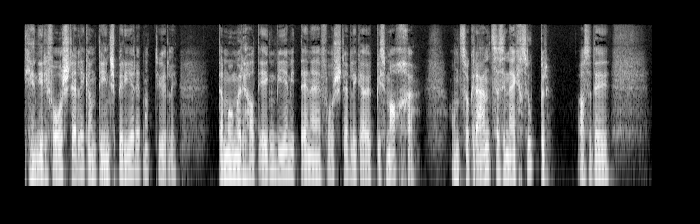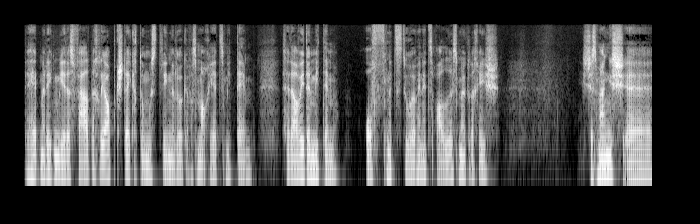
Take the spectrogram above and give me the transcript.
die haben ihre Vorstellungen und die inspirieren natürlich. Da muss man halt irgendwie mit diesen Vorstellungen etwas machen. Und so Grenzen sind eigentlich super. Also da, da hat man irgendwie das Feld ein bisschen abgesteckt und muss drinnen schauen, was mache ich jetzt mit dem. Es hat auch wieder mit dem Offenen zu tun. Wenn jetzt alles möglich ist, ist das manchmal äh,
